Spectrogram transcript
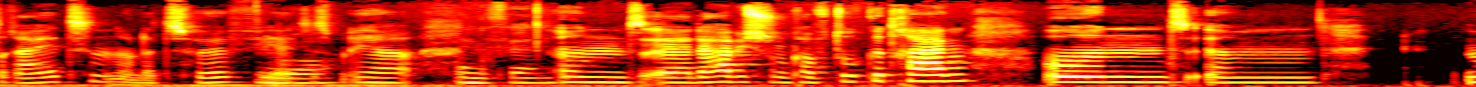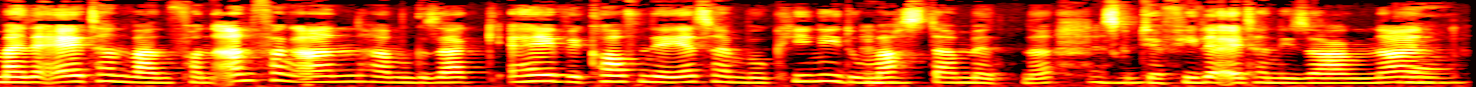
13 oder 12, wie Ja. alt ist man? Ja, Ungefähr. und äh, da habe ich schon Kopftuch getragen. Und ähm, meine Eltern waren von Anfang an, haben gesagt, hey, wir kaufen dir jetzt ein Bikini, Mhm. du machst da mit. Ne? Es gibt ja viele Eltern, die sagen, nein,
